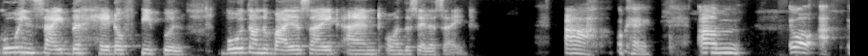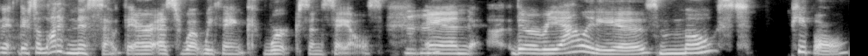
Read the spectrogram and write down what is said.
go inside the head of people, both on the buyer side and on the seller side? Ah, okay. Um, well, uh, there's a lot of myths out there as to what we think works in sales. Mm-hmm. And uh, the reality is, most people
